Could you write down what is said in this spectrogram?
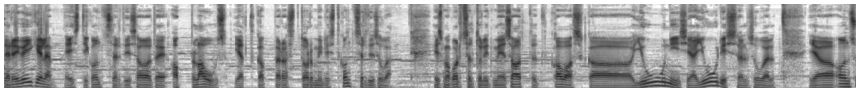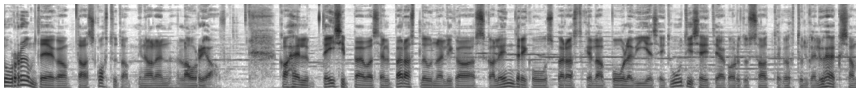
tere kõigile, Eesti Kontserdi saade Applaus jätkab pärast tormilist kontserdisuve. esmakordselt olid meie saated kavas ka juunis ja juulis sel suvel ja on suur rõõm teiega taas kohtuda, mina olen Lauri Aav kahel teisipäevasel pärastlõunal igas kalendrikuus pärast kella poole viieseid uudiseid ja kordussaatega õhtul kell üheksa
